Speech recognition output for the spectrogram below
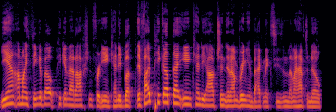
yeah, I might think about picking that option for Ian Kennedy. But if I pick up that Ian Kennedy option and I'm bringing him back next season, then I have to know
